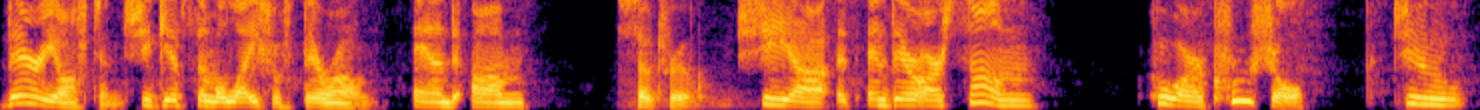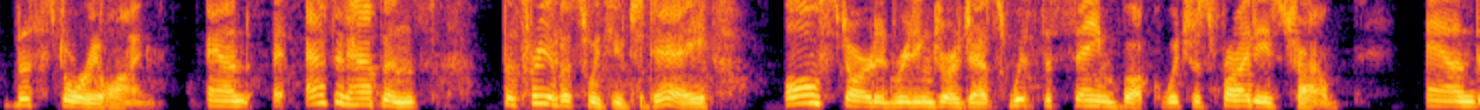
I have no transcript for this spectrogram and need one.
very often she gives them a life of their own and um, So true. she uh, and there are some who are crucial to the storyline. And as it happens the three of us with you today all started reading georgette's with the same book which is friday's child. And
